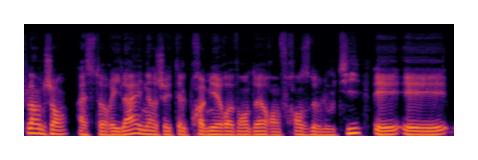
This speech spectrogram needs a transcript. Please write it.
plein de gens à Storyline. Hein, été le premier revendeur en France de l'outil, et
